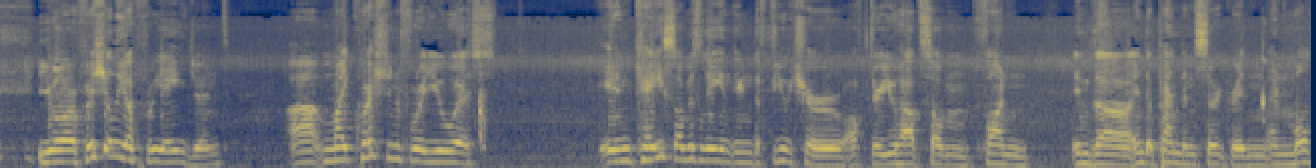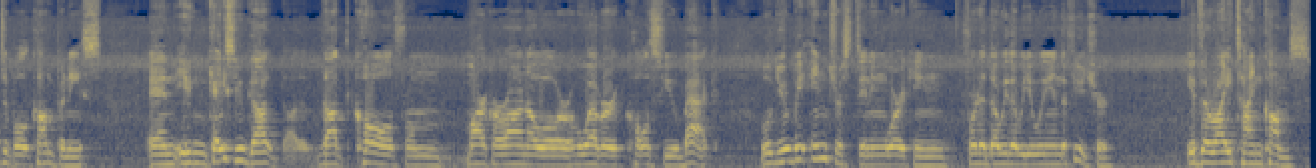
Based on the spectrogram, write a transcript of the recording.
You're officially a free agent. Uh, my question for you is in case obviously in, in the future after you have some fun in the independent circuit and, and multiple companies and in case you got uh, that call from Mark Carrano or whoever calls you back will you be interested in working for the WWE in the future if the right time comes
